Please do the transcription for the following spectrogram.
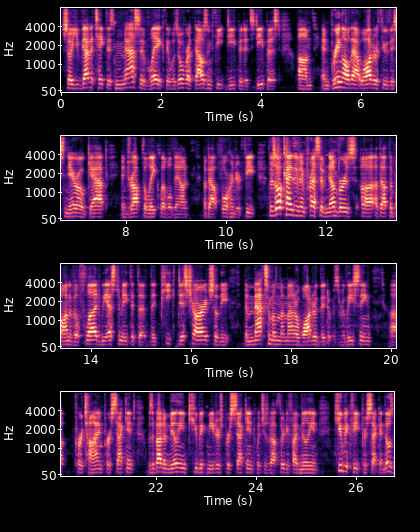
So you've got to take this massive lake that was over a thousand feet deep at its deepest, um, and bring all that water through this narrow gap and drop the lake level down about 400 feet. There's all kinds of impressive numbers uh, about the Bonneville flood. We estimate that the, the peak discharge, so the, the maximum amount of water that it was releasing uh, per time per second was about a million cubic meters per second, which is about 35 million cubic feet per second. Those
